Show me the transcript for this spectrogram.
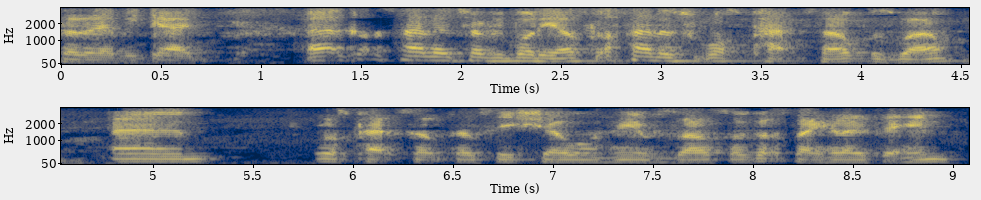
So there we go. Uh, I've got to say hello to everybody else. I've Got to say hello to Ross Patselp as well. Um, Ross Patselp does his show on here as well, so I've got to say hello to him.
